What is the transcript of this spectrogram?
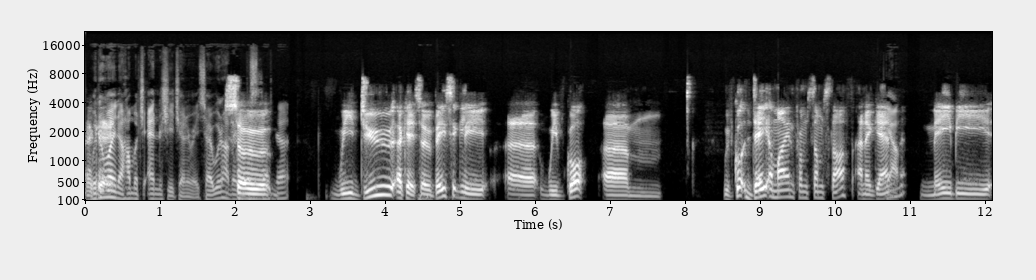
We don't really know how much energy it generates. Right? We don't have So- like that. We do okay so basically uh we've got um we've got data mine from some stuff and again maybe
